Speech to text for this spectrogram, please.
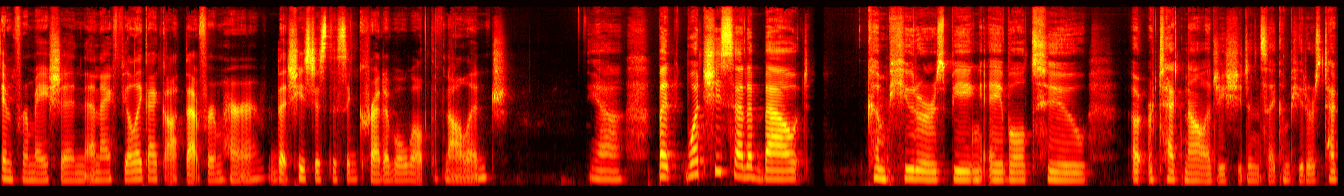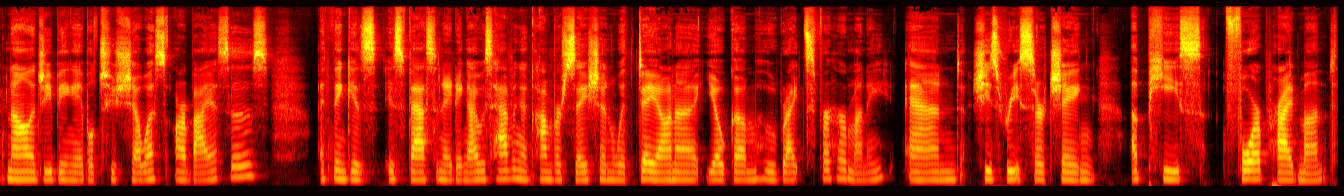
information. And I feel like I got that from her, that she's just this incredible wealth of knowledge. Yeah. But what she said about computers being able to, or technology, she didn't say computers, technology being able to show us our biases. I think is is fascinating. I was having a conversation with Dayana Yochim, who writes for Her Money, and she's researching a piece for Pride Month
